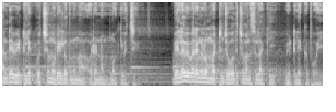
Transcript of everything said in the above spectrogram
തന്റെ വീട്ടിലെ കൊച്ചുമുറിയിൽ ഒതുങ്ങുന്ന ഒരെണ്ണം നോക്കി വെച്ച് വില വിവരങ്ങളും മറ്റും ചോദിച്ചു മനസ്സിലാക്കി വീട്ടിലേക്ക് പോയി.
